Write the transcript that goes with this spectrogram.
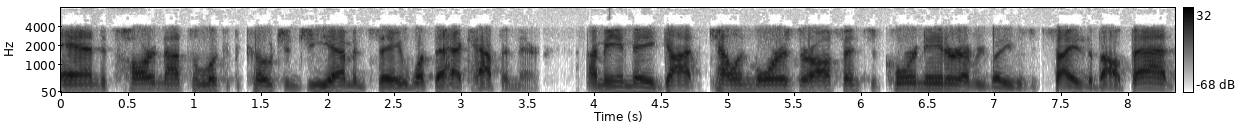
and it's hard not to look at the coach and GM and say, what the heck happened there? I mean, they got Kellen Moore as their offensive coordinator. Everybody was excited about that,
